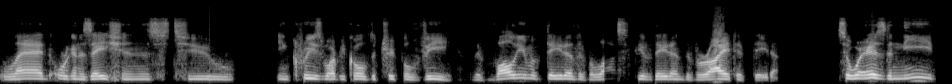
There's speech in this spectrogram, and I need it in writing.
led organizations to increase what we call the triple V, the volume of data, the velocity of data, and the variety of data. So whereas the need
